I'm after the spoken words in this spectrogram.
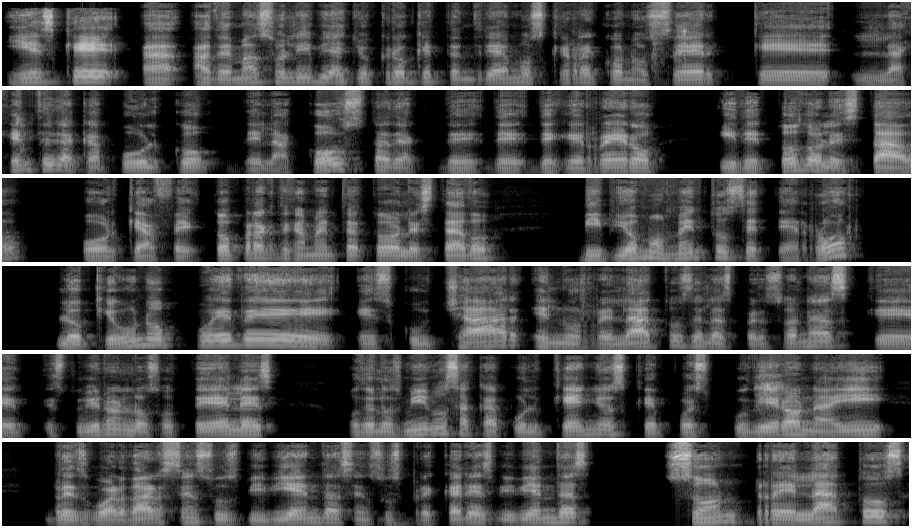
Y es que además, Olivia, yo creo que tendríamos que reconocer que la gente de Acapulco, de la costa de, de, Guerrero y de todo el estado, porque afectó prácticamente a todo el estado, vivió momentos de terror. Lo que uno puede escuchar en los relatos de las personas que estuvieron en los hoteles o de los mismos acapulqueños que pues pudieron ahí resguardarse en sus viviendas, en sus precarias viviendas, son relatos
